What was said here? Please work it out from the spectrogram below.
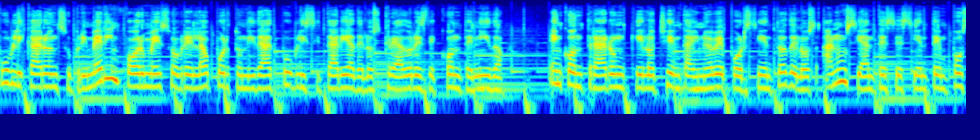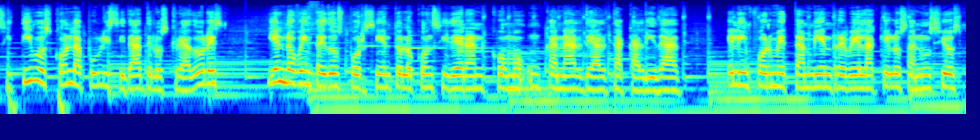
publicaron su primer informe sobre la oportunidad publicitaria de los creadores de contenido. Encontraron que el 89% de los anunciantes se sienten positivos con la publicidad de los creadores y el 92% lo consideran como un canal de alta calidad. El informe también revela que los anuncios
